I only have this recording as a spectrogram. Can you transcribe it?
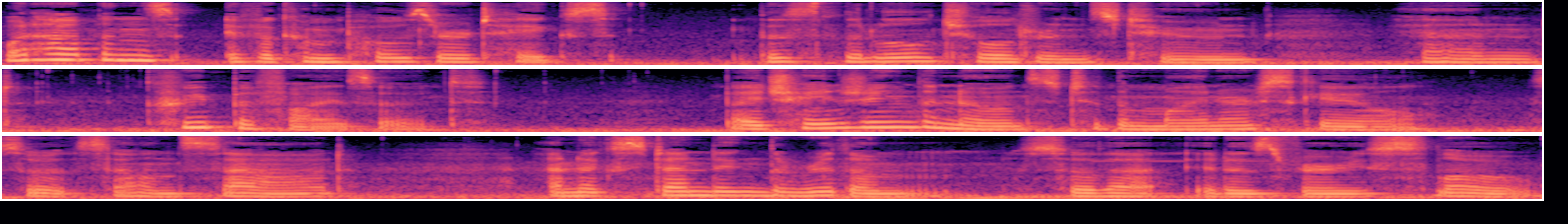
What happens if a composer takes this little children's tune and creepifies it by changing the notes to the minor scale so it sounds sad and extending the rhythm so that it is very slow?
